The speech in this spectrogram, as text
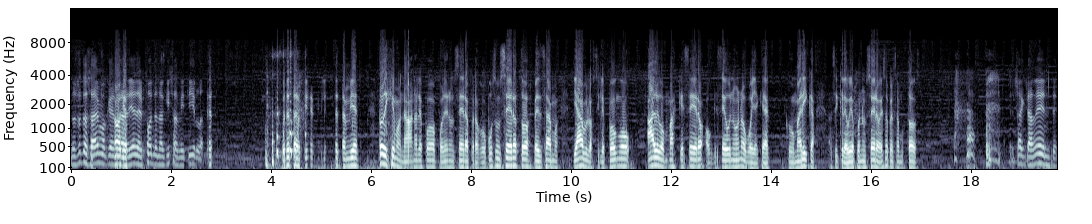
Nosotros sabemos que en No, que- realidad en el fondo no quiso admitirlo. Usted también, usted también. Todos dijimos, no, no le puedo poner un cero, pero como puso un cero, todos pensamos, diablo, si le pongo algo más que cero, aunque sea un uno, voy a quedar como marica. Así que le voy a poner un cero, eso pensamos todos. Exactamente.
